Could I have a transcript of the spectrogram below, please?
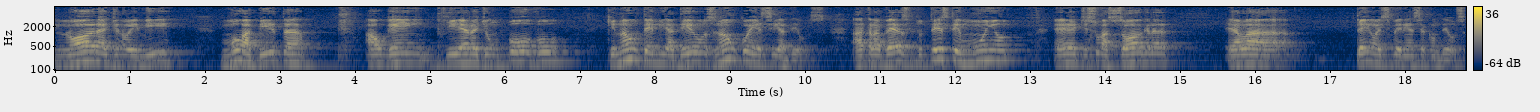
nora de Noemi, moabita, alguém que era de um povo que não temia Deus, não conhecia Deus. Através do testemunho é, de sua sogra, ela tem uma experiência com Deus.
